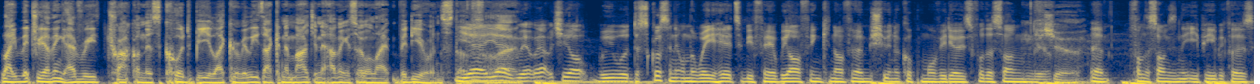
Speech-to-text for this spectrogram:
like literally, I think every track on this could be like a release. I can imagine it having its own like video and stuff. Yeah, so, yeah. like, We, we actually are, we were discussing it on the way here. To be fair, we are thinking of um, shooting a couple more videos for the song Yeah. sure. um, from the songs in the EP because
